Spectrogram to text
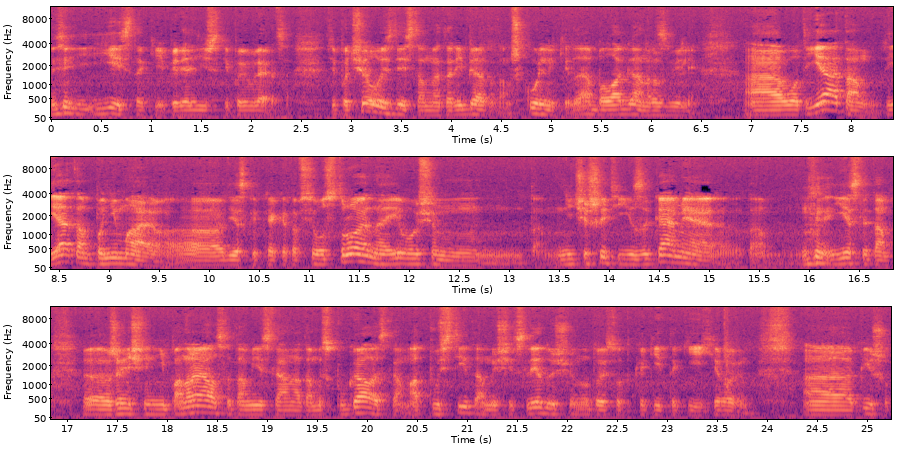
есть такие, периодически появляются, типа, что вы здесь, там, это, ребята, там, школьники, да, балаган развели, а вот я там, я там понимаю, дескать, как это все устроено, и, в общем, там, не чешите языками, там, если там э, женщине не понравился, там, если она там испугалась, там, отпусти, там, ищи следующую, ну, то есть вот какие-то такие херовин э, пишут.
